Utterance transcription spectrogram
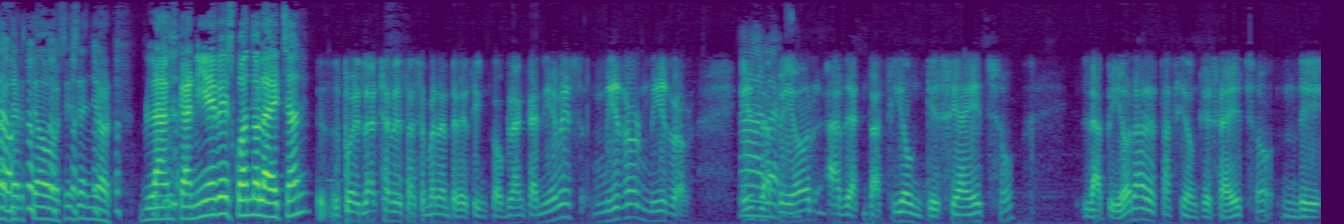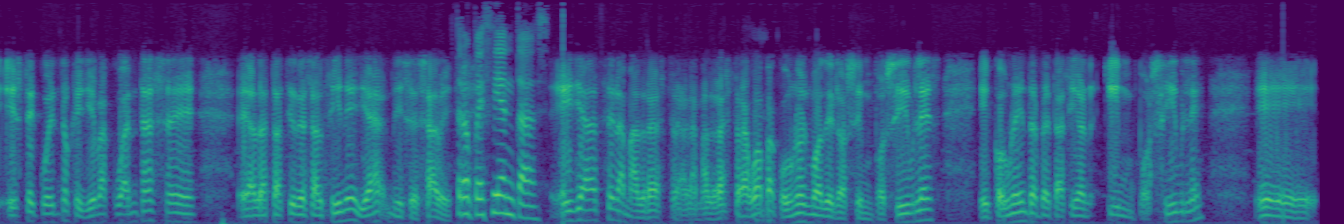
Claro. acertó, sí señor. Blanca Nieves, ¿cuándo la echan? Pues la echan esta semana en Telecinco. Blancanieves, Mirror, Mirror. Es Ah, la la- peor adaptación que se ha hecho, la peor adaptación que se ha hecho de este cuento que lleva cuántas eh, eh, adaptaciones al cine ya ni se sabe. Tropecientas. Ella hace la madrastra, la madrastra guapa con unos modelos imposibles, eh, con una interpretación imposible. eh,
